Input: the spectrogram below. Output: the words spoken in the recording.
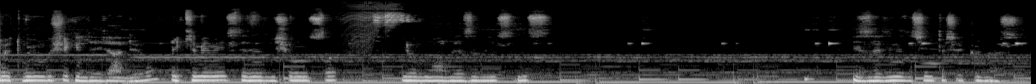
Evet oyun bu şekilde ilerliyor. Eklememi istediğiniz bir şey olursa yorumlarda yazabilirsiniz. İzlediğiniz için teşekkürler.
